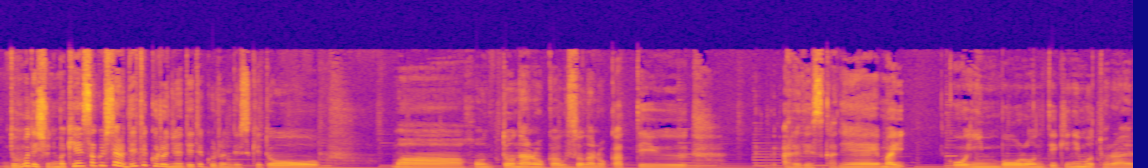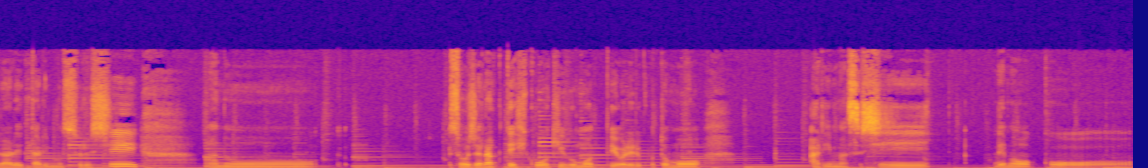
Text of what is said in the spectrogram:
どうでしょうね、まあ、検索したら出てくるには出てくるんですけどまあ本当なのか嘘なのかっていうあれですかね。まあこう陰謀論的にも捉えられたりもするしあの、そうじゃなくて飛行機雲って言われることもありますしでもこ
